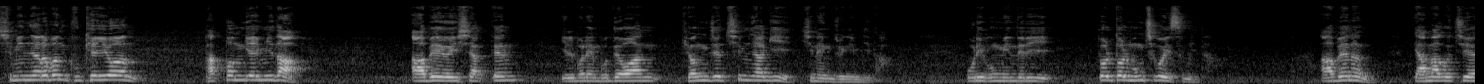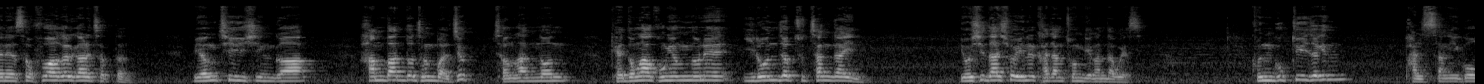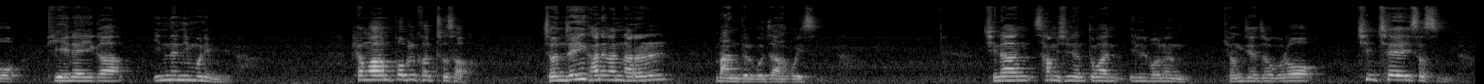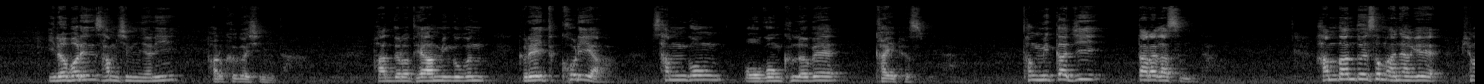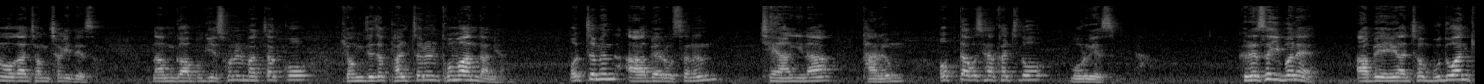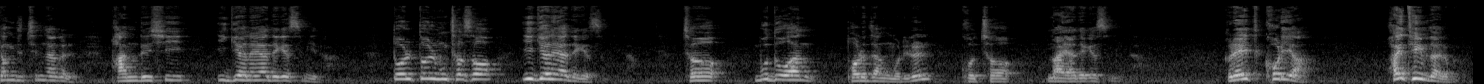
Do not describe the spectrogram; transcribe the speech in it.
시민 여러분, 국회의원 박범계입니다. 아베의 시작된 일본의 무대한 경제 침략이 진행 중입니다. 우리 국민들이 똘똘 뭉치고 있습니다. 아베는 야마구치현에서 후학을 가르쳤던 명치유신과 한반도 정발, 즉 정한론, 대동아 공영론의 이론적 주창가인 요시다 쇼인을 가장 존경한다고 했습니다. 군국주의적인 발상이고 DNA가 있는 인물입니다. 평화헌법을 거쳐서 전쟁이 가능한 나라를 만들고자 하고 있습니다. 지난 30년 동안 일본은 경제적으로 침체에 있었습니다. 잃어버린 30년이 바로 그것입니다. 반대로 대한민국은 그레이트 코리아 3050 클럽에 가입했습니다. 턱밑까지 따라갔습니다. 한반도에서 만약에 평화가 정착이 돼서 남과 북이 손을 맞잡고 경제적 발전을 도모한다면 어쩌면 아베로서는 재앙이나 다름 없다고 생각할지도 모르겠습니다. 그래서 이번에 아베에 의한 저 무도한 경제 침략을 반드시 이겨내야 되겠습니다. 똘똘 뭉쳐서 이겨내야 되겠습니다. 저 무도한 버르장머리를 고쳐 놔야 되겠습니다. 그레이트 코리아 화이팅입니다, 여러분.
